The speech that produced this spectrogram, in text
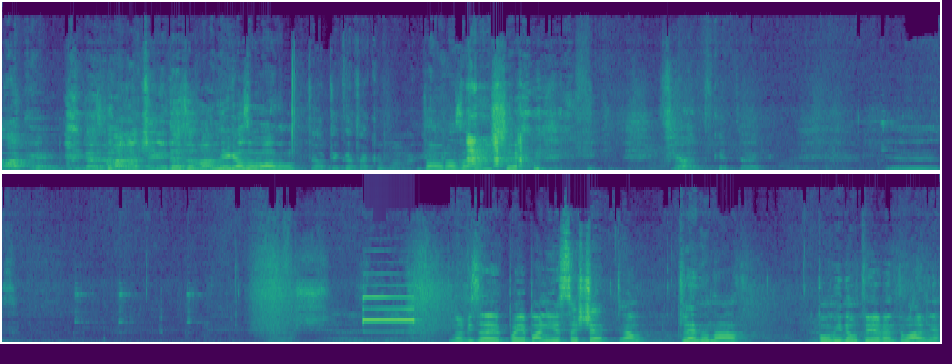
Okej. Nie gazowaną czy nie gazowaną? Niegazowaną. To tylko taką mamy. Dobra, zajebiście. Piątkę, tak? Jezu. No widzę, pojebani jesteście? Ja mam tlenu na pół minuty ewentualnie.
